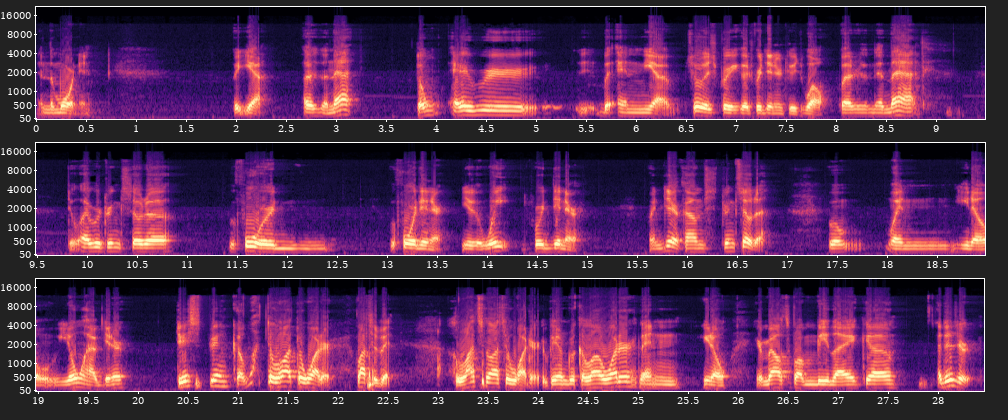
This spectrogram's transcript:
in the morning. But yeah, other than that, don't ever. But and yeah, soda is pretty good for dinner too as well. But other than that, don't ever drink soda before before dinner. You wait for dinner. When dinner comes, drink soda. When you know you don't have dinner, just drink a lot, a lot of water, lots of it, lots and lots of water. If you don't drink a lot of water, then you know your mouth mouth's probably be like uh, a desert,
